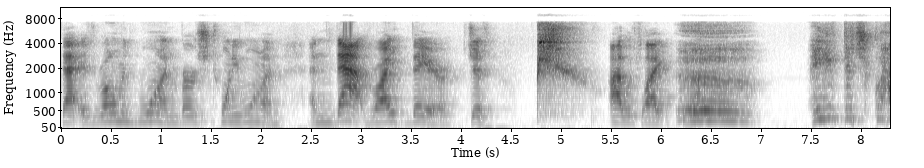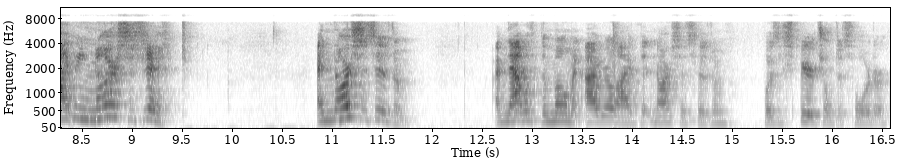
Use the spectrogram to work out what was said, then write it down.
That is Romans 1, verse 21. And that right there, just, I was like, he's describing narcissist and narcissism. And that was the moment I realized that narcissism was a spiritual disorder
